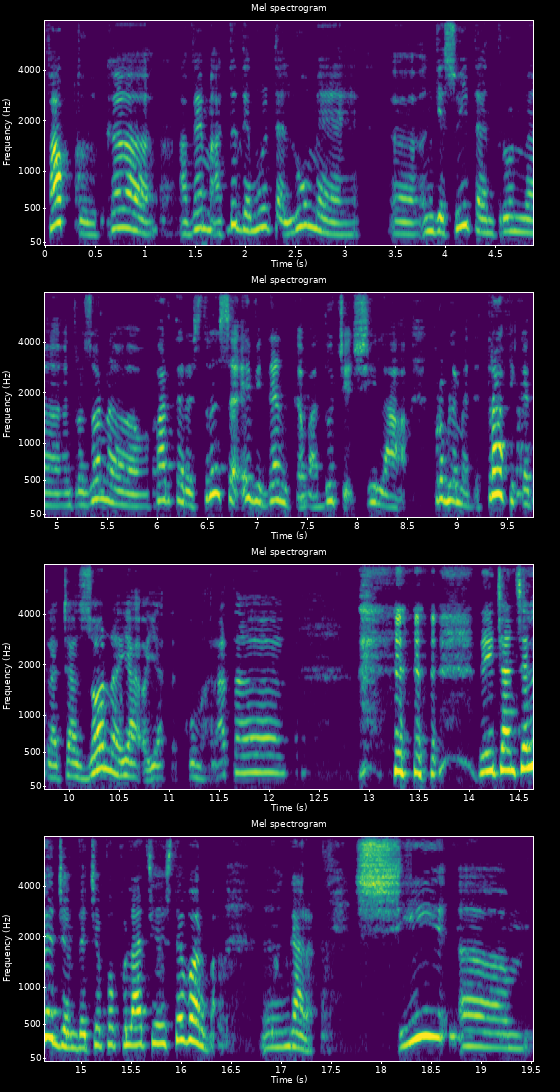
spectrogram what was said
faptul că avem atât de multă lume uh, înghesuită într-un, uh, într-o zonă foarte restrânsă, evident că va duce și la probleme de trafic între acea zonă. Ia, iată cum arată de aici înțelegem de ce populație este vorba în gară. Și uh,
